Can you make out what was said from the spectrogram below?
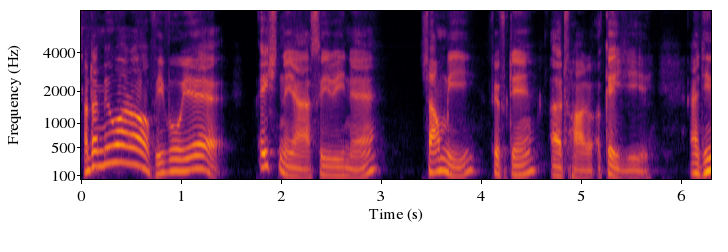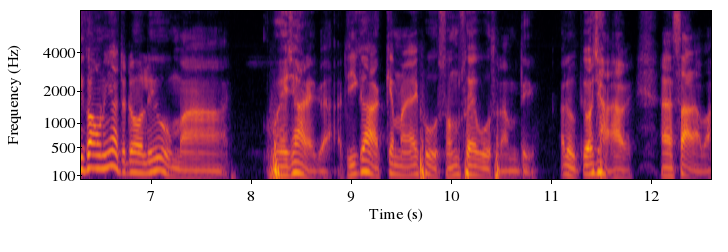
နောက်တစ်မျိုးကတော့ Vivo ရဲ့ H900 series နဲ့ Xiaomi 15 Ultra တို့အကိတ်ကြီးအဲဒီကောင်တွေကတော်တော်လေးကိုမှဝယ်ကြတယ်ဗျအဓိကကင်မရာရိုက်ဖို့ဆုံးဆွဲဖို့ဆိုတာမသိဘူး အဲ့လိုပြောကြတာပဲအဲစတာပါ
